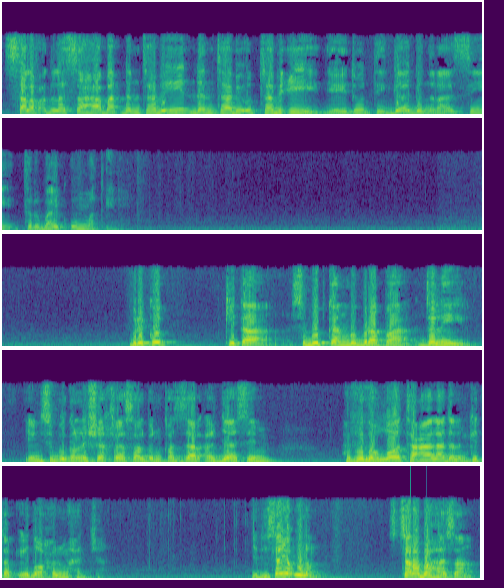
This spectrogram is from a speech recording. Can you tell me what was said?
salaf adalah sahabat dan tabi'in dan tabi'ut tabi'in yaitu tiga generasi terbaik umat ini berikut kita sebutkan beberapa dalil yang disebutkan oleh Syekh Faisal bin Qazzar Al-Jasim hafizahullah taala dalam kitab Idahul Mahajjah jadi saya ulang secara bahasa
